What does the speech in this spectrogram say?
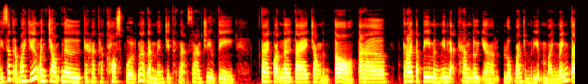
និស្សិតរបស់យើងបញ្ចប់នៅគេហៅថា coursework ណាដែលមិនមែនជាថ្នាក់ស្រាវជ្រាវទេ តែគាត់នៅតែចង់បន្តតើក្រៅតែពីมันមានលក្ខខណ្ឌដូចលោកបានជម្រាបអំបញ្ញមិញតើ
